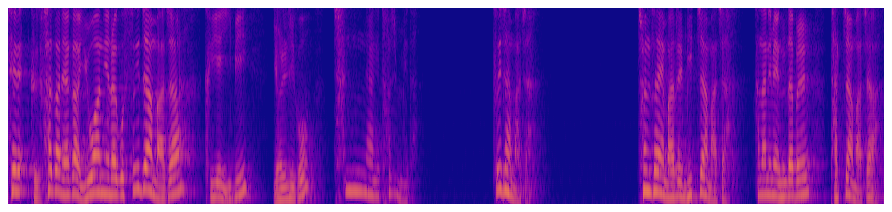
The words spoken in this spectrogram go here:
세- 그 사가랴가 요한이라고 쓰자마자 그의 입이 열리고 찬양이 터집니다. 쓰자마자 천사의 말을 믿자마자 하나님의 응답을 받자마자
